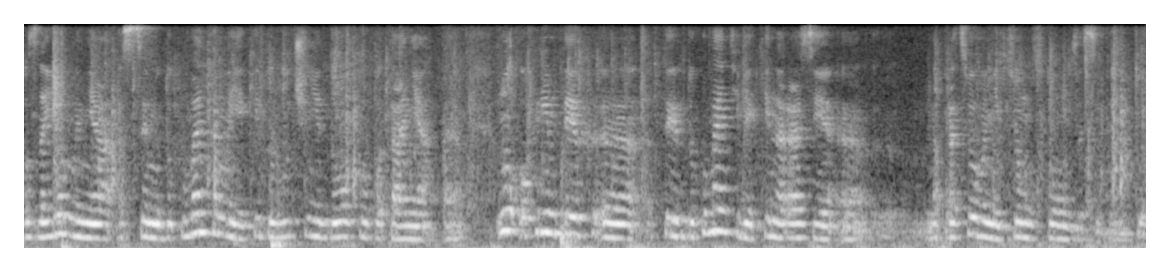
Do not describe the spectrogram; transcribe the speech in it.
ознайомлення з цими документами, які долучені до клопотання. Е, Ну, окрім тих, е, тих документів, які наразі е, напрацьовані в цьому судовому засіданні. Тут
